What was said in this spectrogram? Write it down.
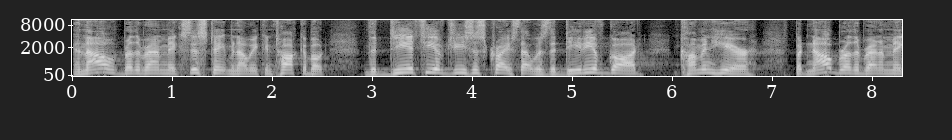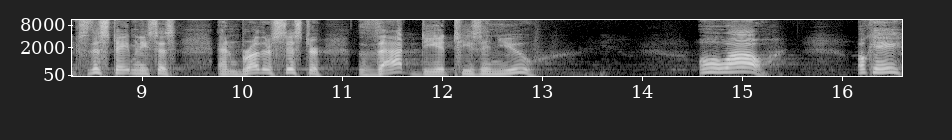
And now, Brother Branham makes this statement. Now we can talk about the deity of Jesus Christ. That was the deity of God coming here. But now, Brother Branham makes this statement. He says, And brother, sister, that deity's in you. Oh, wow. Okay.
